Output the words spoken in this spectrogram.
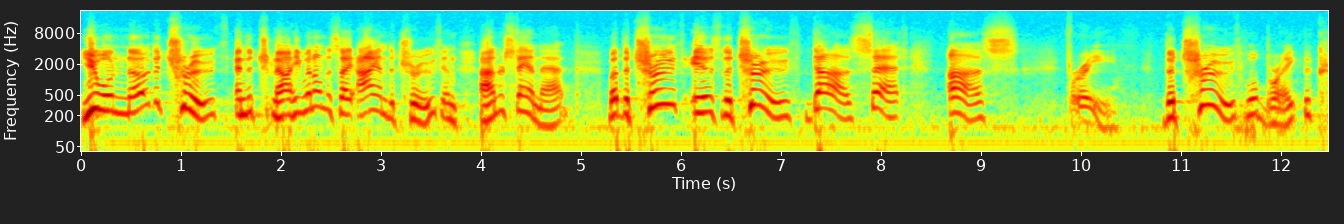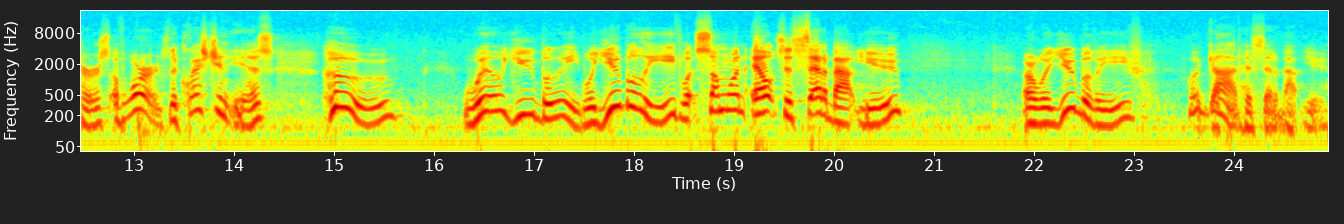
You will know the truth, and the tr- now he went on to say, I am the truth, and I understand that. But the truth is the truth does set us free. The truth will break the curse of words. The question is, who Will you believe? Will you believe what someone else has said about you? Or will you believe what God has said about you?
